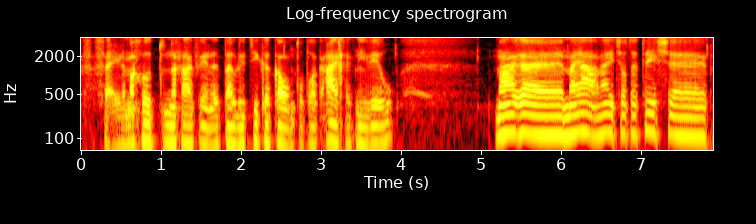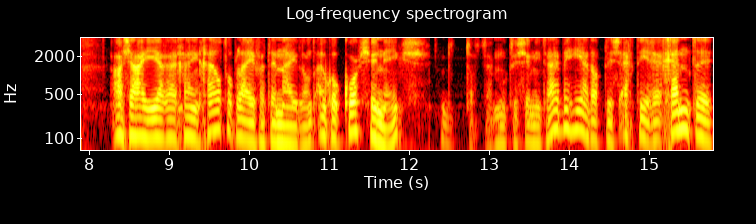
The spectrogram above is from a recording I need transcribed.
vervelen. Maar goed, dan ga ik weer naar de politieke kant op wat ik eigenlijk niet wil. Maar, maar ja, weet je wat het is? Als jij hier geen geld oplevert in Nederland, ook al kost je niks, dat, dat, moeten ze niet hebben hier. Dat is echt die regenten,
